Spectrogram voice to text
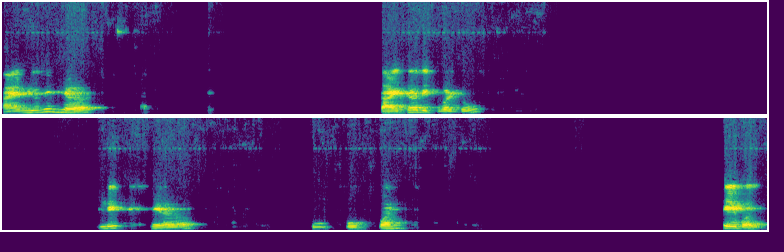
I am using here title equal to click here to open table.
